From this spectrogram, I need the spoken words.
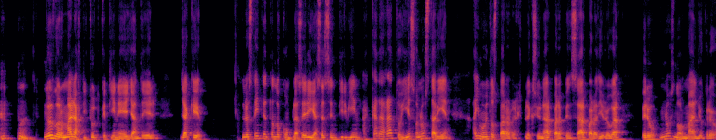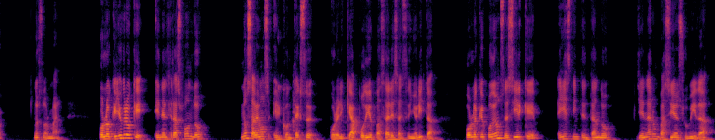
no es normal la actitud que tiene ella ante él, ya que lo está intentando complacer y hacer sentir bien a cada rato y eso no está bien. Hay momentos para reflexionar, para pensar, para dialogar, pero no es normal, yo creo. No es normal. Por lo que yo creo que en el trasfondo no sabemos el contexto por el que ha podido pasar esa señorita, por lo que podemos decir que ella está intentando llenar un vacío en su vida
